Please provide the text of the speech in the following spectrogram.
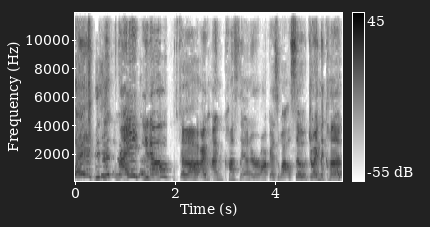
What? This is right, you know. Uh, I'm I'm constantly under a rock as well. So join the club.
